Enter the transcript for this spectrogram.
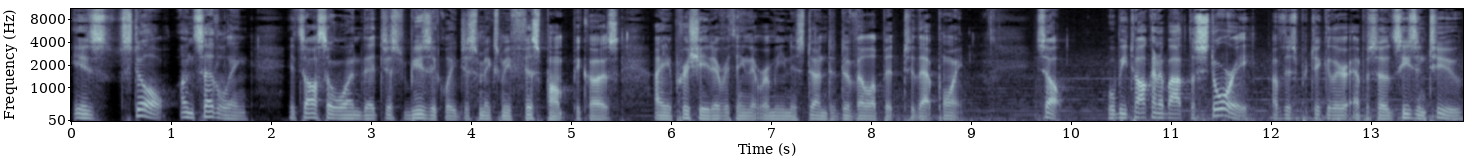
is still unsettling, it's also one that just musically just makes me fist pump because I appreciate everything that Ramin has done to develop it to that point. So, we'll be talking about the story of this particular episode, season 2,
